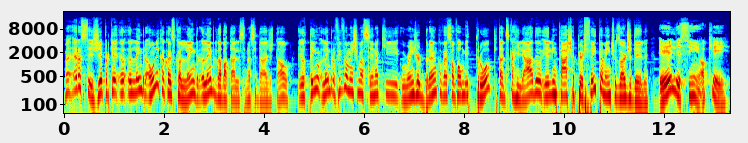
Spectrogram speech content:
Mas era CG, porque eu, eu lembro, a única coisa que eu lembro, eu lembro da batalha assim, na cidade e tal. Eu tenho, lembro vivamente uma cena que o Ranger branco vai salvar o metrô que tá descarrilhado e ele encaixa perfeitamente o Zord dele. Ele, sim, ok.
